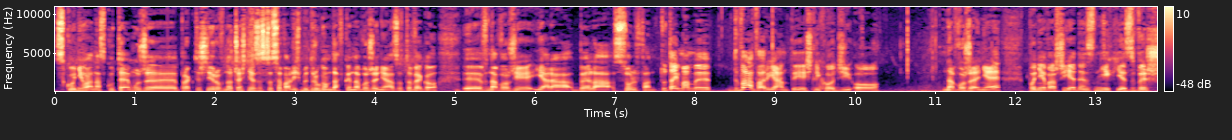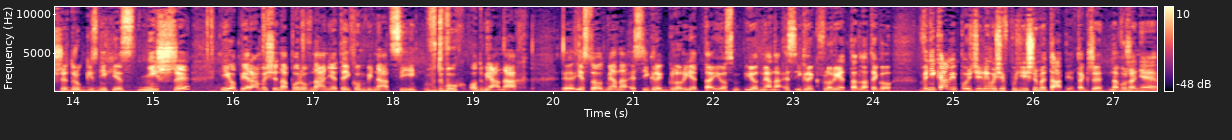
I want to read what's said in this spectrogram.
skłoniła nas ku temu, że praktycznie równocześnie zastosowaliśmy drugą dawkę nawożenia azotowego yy, w nawozie Jara Bela Sulfan. Tutaj mamy dwa warianty, jeśli chodzi o nawożenie, ponieważ jeden z nich jest wyższy, drugi z nich jest niższy i opieramy się na porównanie tej kombinacji w dwóch odmianach. E, Jest to odmiana SY Glorietta i odmiana SY Florietta, dlatego wynikami podzielimy się w późniejszym etapie. Także nawożenie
